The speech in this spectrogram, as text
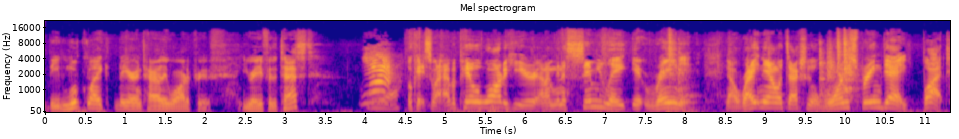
they look like they are entirely waterproof. You ready for the test? Yeah. Okay, so I have a pail of water here and I'm gonna simulate it raining. Now, right now it's actually a warm spring day, but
